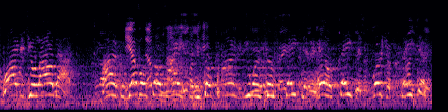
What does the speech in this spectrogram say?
Why did you allow that? Why is the He devil so nice inside. and he's so kind and you want to serve Satan and hail Satan and worship Satan?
